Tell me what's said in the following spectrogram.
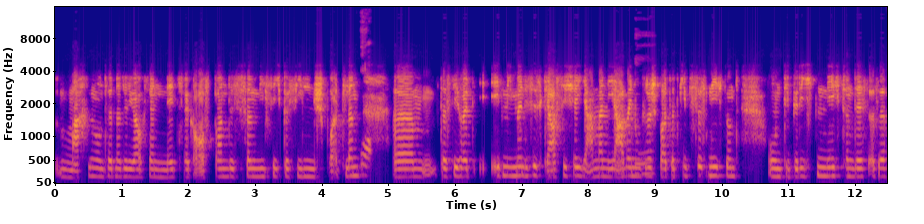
machen und halt natürlich auch sein Netzwerk aufbauen, das vermisse ich bei vielen Sportlern, ja. ähm, dass die halt eben immer dieses klassische Jammern, ja, aber in mhm. unserer Sportart gibt's das nicht und, und die berichten nichts und das, also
